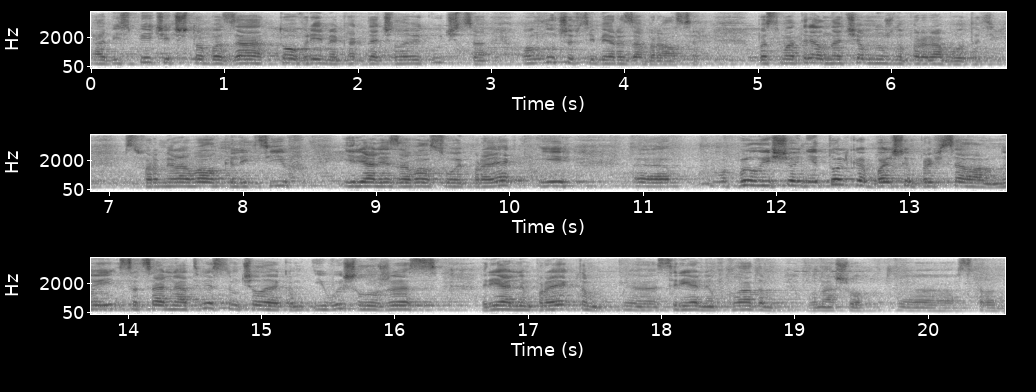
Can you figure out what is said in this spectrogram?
обеспечить, чтобы за то время, когда человек учится, он лучше в себе разобрался, посмотрел, на чем нужно проработать, сформировал коллектив и реализовал свой проект, и был еще не только большим профессионалом, но и социально ответственным человеком и вышел уже с реальным проектом, э, с реальным вкладом в нашу э, страну.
